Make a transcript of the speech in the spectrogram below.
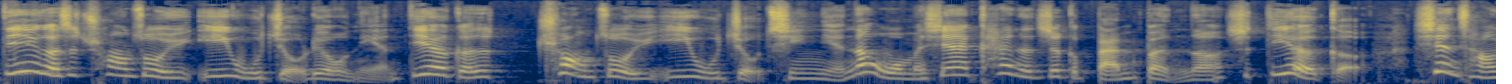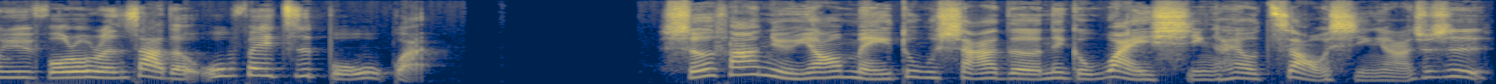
第一个是创作于一五九六年，第二个是创作于一五九七年。那我们现在看的这个版本呢，是第二个，现藏于佛罗伦萨的乌菲兹博物馆。蛇发女妖梅杜莎的那个外形还有造型啊，就是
